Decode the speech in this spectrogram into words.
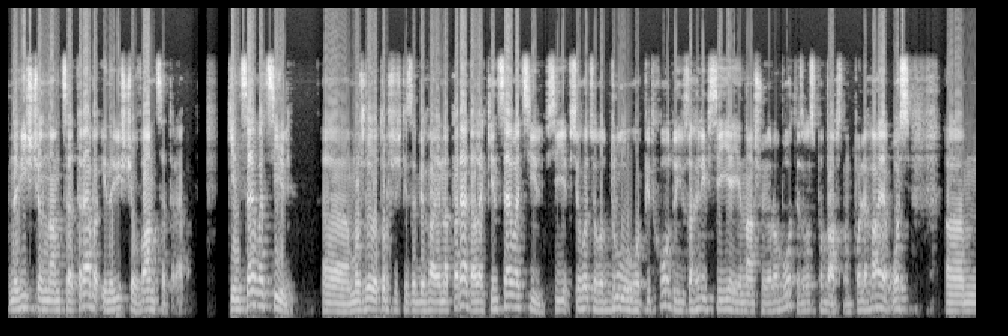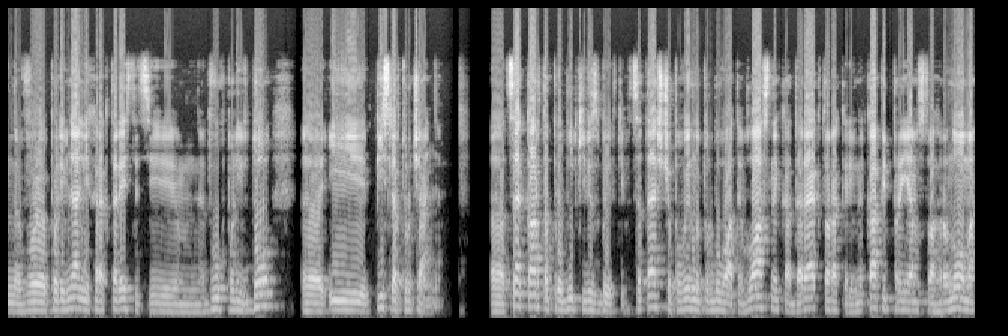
Навіщо нам це треба і навіщо вам це треба? Кінцева ціль, можливо, трошечки забігає наперед, але кінцева ціль всього цього другого підходу і взагалі всієї нашої роботи з господарством полягає ось ем, в порівняльній характеристиці двох полів до е, і після втручання. Е, Це карта прибутків і збитків. Це те, що повинно турбувати власника, директора, керівника підприємства, агронома.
